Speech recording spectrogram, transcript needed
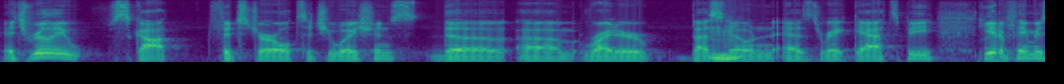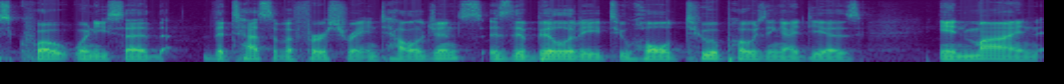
It's really Scott Fitzgerald situations, the um, writer best known as The Great Gatsby. He had a famous quote when he said, The test of a first rate intelligence is the ability to hold two opposing ideas in mind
